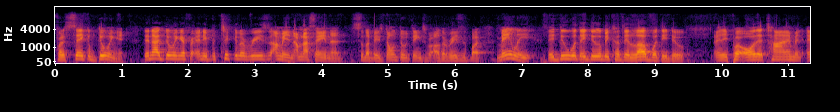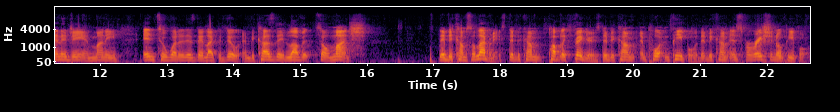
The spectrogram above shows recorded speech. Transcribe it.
for the sake of doing it. They're not doing it for any particular reason. I mean, I'm not saying that celebrities don't do things for other reasons, but mainly they do what they do because they love what they do. And they put all their time and energy and money into what it is they like to do. And because they love it so much, they become celebrities. They become public figures. They become important people. They become inspirational people.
